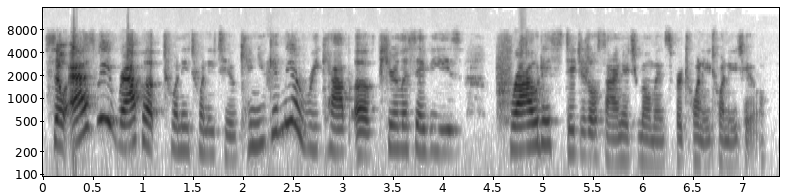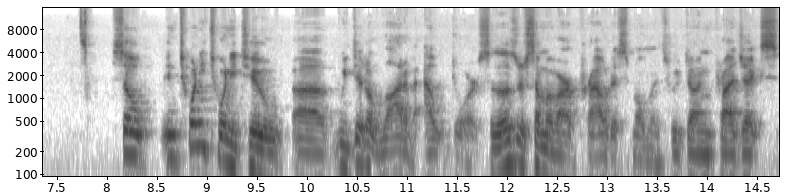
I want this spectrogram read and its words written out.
So, as we wrap up 2022, can you give me a recap of Peerless AV's proudest digital signage moments for 2022? So, in 2022, uh, we did a lot of outdoors. So, those are some of our proudest moments. We've done projects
